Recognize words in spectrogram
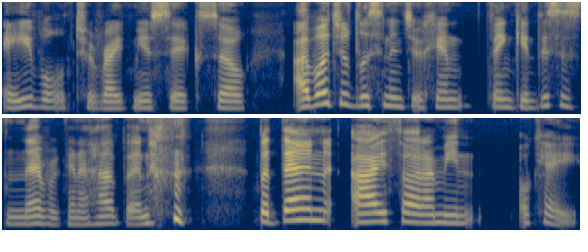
able to write music. So I was just listening to him thinking, this is never going to happen. but then I thought, I mean, okay,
